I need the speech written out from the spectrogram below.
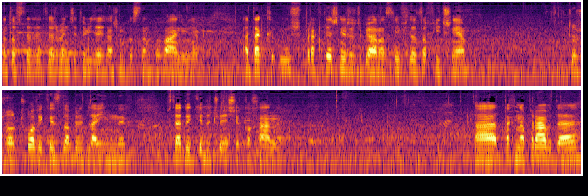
no to wtedy też będzie to widać w naszym postępowaniu, nie? A tak już praktycznie rzecz biorąc, nie filozoficznie, człowiek jest dobry dla innych wtedy, kiedy czuje się kochany. A tak naprawdę,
